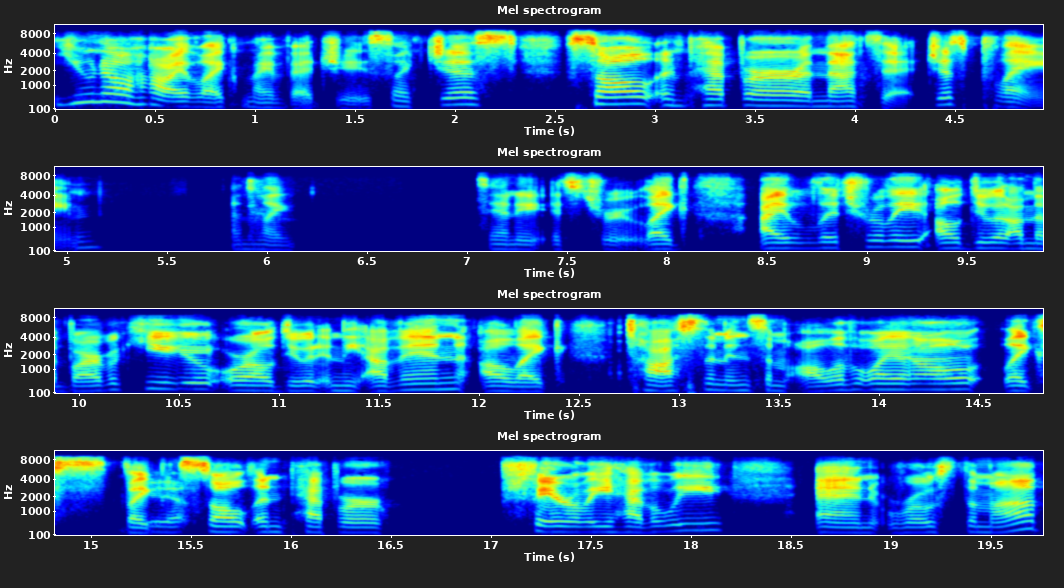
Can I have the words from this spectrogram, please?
you know how I like my veggies, like just salt and pepper, and that's it, just plain. And like, Sandy, it's true. Like, I literally, I'll do it on the barbecue or I'll do it in the oven. I'll like toss them in some olive oil, like like yep. salt and pepper fairly heavily and roast them up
